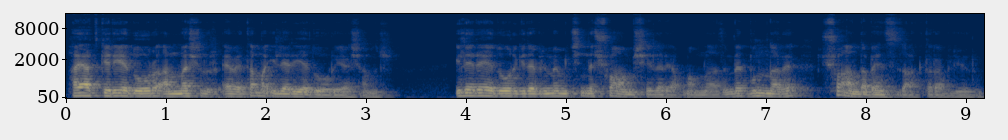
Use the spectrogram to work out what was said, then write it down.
Hayat geriye doğru anlaşılır. Evet ama ileriye doğru yaşanır. İleriye doğru gidebilmem için de şu an bir şeyler yapmam lazım. Ve bunları şu anda ben size aktarabiliyorum.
